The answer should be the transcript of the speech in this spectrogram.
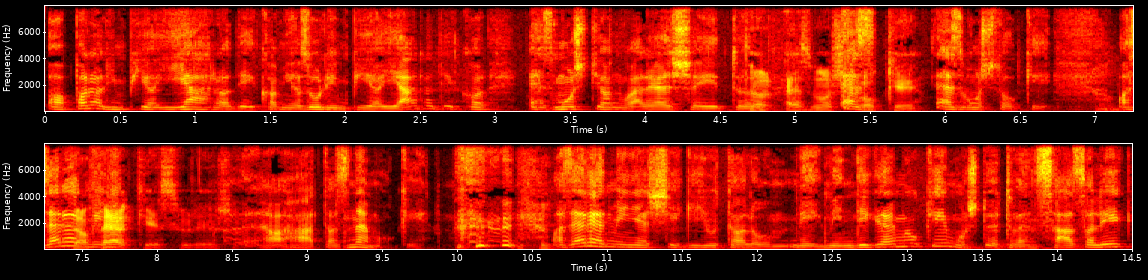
a paralimpiai járadék, ami az olimpiai járadékkal, ez most január 1-től. Ez most oké. Okay. Ez most oké. Okay. Az eredmény... De a felkészülés. Hát az nem oké. Okay. az eredményességi jutalom még mindig nem oké, okay, most 50 százalék,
